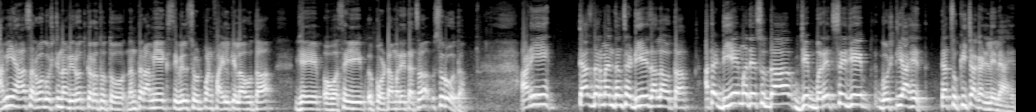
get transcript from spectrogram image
आम्ही ह्या सर्व गोष्टींना विरोध करत होतो. नंतर आम्ही एक सिव्हिल सूट पण फाईल केला होता जे वसई कोर्टामध्ये त्याचं सुरू होतं. आणि त्याच दरम्यान त्यांचा डी ए झाला होता. आता डी एमध्ये सुद्धा जे बरेचसे जे गोष्टी आहेत त्या चुकीच्या घडलेल्या आहेत.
